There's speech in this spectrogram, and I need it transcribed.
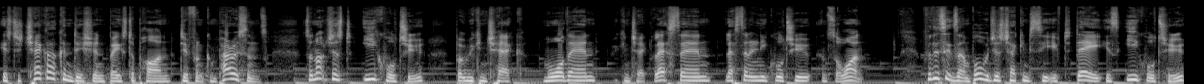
is to check our condition based upon different comparisons. So not just equal to, but we can check more than, we can check less than, less than and equal to, and so on. For this example, we're just checking to see if today is equal to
